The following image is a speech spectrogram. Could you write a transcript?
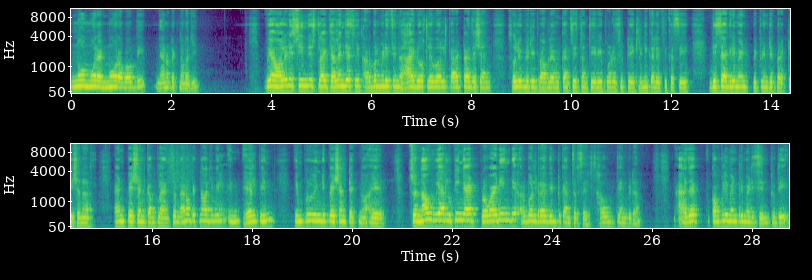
know more and more about the nanotechnology. We have already seen this slide challenges with herbal medicine, high dose level, characterization, solubility problem, consistency, reproducibility, clinical efficacy, disagreement between the practitioners, and patient compliance. So nanotechnology will in, help in improving the patient techno. Uh, so now we are looking at providing the herbal drug into cancer cells. How it can be done as a complementary medicine to the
